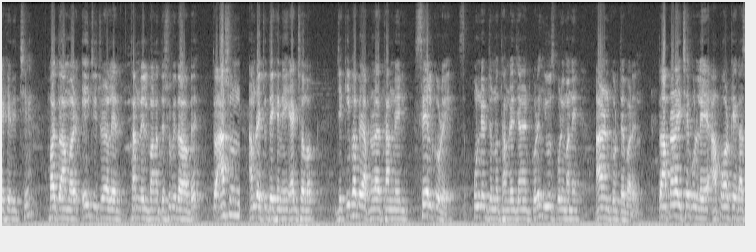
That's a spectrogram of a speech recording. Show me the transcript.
রেখে দিচ্ছি। হয়তো আমার এই টিউটোরিয়ালের থামনেল বানাতে সুবিধা হবে। তো আসুন, আমরা একটু দেখে নিই এক ঝলক যে কীভাবে আপনারা থামনেল সেল করে অন্যের জন্য থামনেল জেনারেট করে হিউজ পরিমাণে আর্ন করতে পারেন। তো আপনারা ইচ্ছে করলে আপওয়ার্কে কাজ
